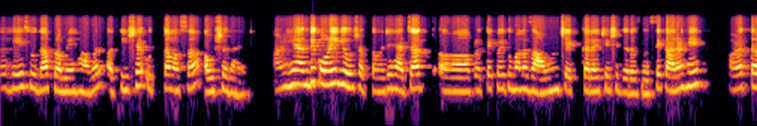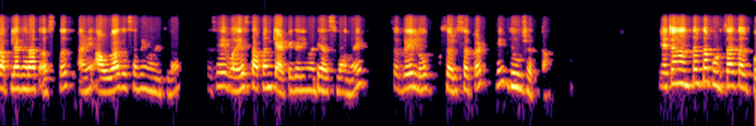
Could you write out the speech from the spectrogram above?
तर हे सुद्धा प्रमेहावर अतिशय उत्तम असं औषध आहे. आणि हे अगदी कोणी घेऊ शकतं. म्हणजे ह्याच्यात प्रत्येक वेळी तुम्हाला जाऊन चेक करायची अशी गरज नसते. कारण हे हळद तर आपल्या घरात असतंच आणि आवळा जसं मी म्हटलं तसं हे वयस्थापन कॅटेगरीमध्ये असल्यामुळे सगळे लोक सरसकट हे घेऊ शकतात. याच्यानंतरचा पुढचा कल्प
